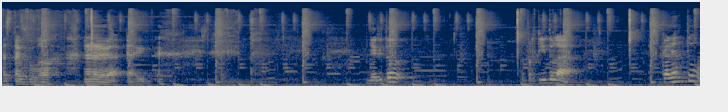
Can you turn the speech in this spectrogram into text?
Astagfirullah. Nggak nggak nggak nggak. Jadi tuh Seperti itulah. Kalian tuh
